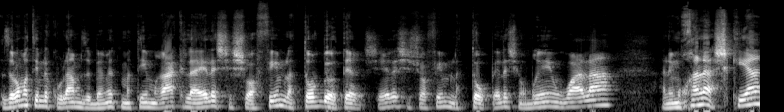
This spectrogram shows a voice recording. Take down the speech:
זה לא מתאים לכולם, זה באמת מתאים רק לאלה ששואפים לטוב ביותר, שאלה ששואפים לטופ, אלה שאומרים וואלה, אני מוכן להשקיע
